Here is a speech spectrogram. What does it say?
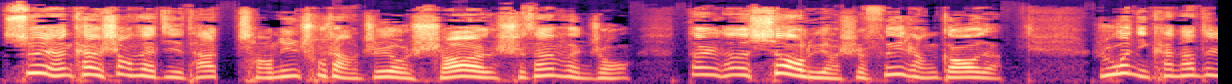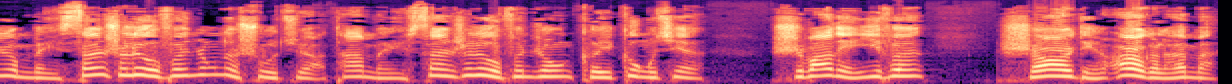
虽然看上赛季他场均出场只有十二十三分钟，但是他的效率啊是非常高的。如果你看他这个每三十六分钟的数据啊，他每三十六分钟可以贡献。十八点一分，十二点二个篮板，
